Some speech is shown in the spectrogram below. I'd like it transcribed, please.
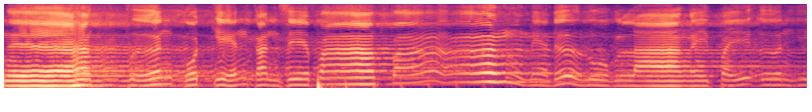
เนี่ยฝืนกดเกณฑ์กันเสียพาฟังแม่เด้อลูกลางให้ไปเอิ้นยี่พ่อเฮาโอ้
